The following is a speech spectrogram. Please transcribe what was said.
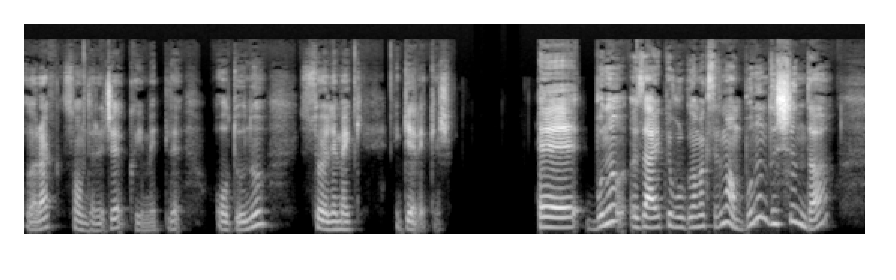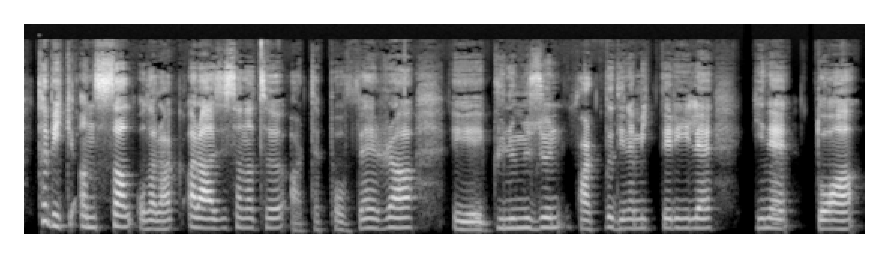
olarak son derece kıymetli olduğunu söylemek gerekir. E, bunu özellikle vurgulamak istedim ama bunun dışında tabii ki anıtsal olarak arazi sanatı, arte povera, e, günümüzün farklı dinamikleriyle yine doğa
